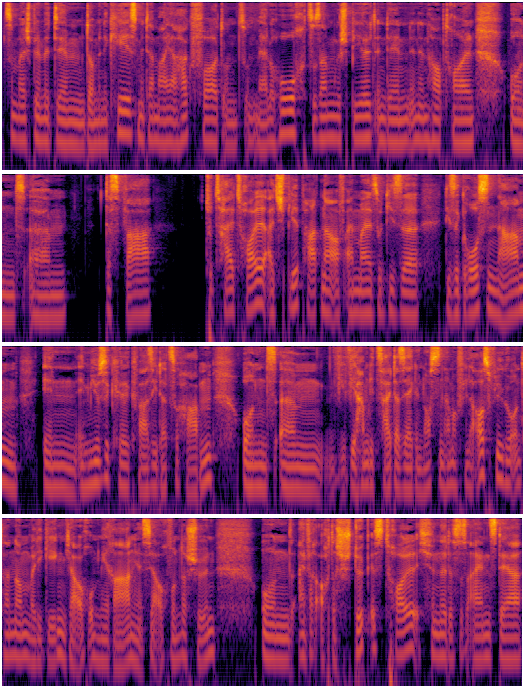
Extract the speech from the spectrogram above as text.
zum Beispiel mit dem Dominik Hees, mit der Maya Hackford und, und Merle Hoch zusammengespielt in den, in den Hauptrollen. Und ähm, das war total toll, als Spielpartner auf einmal so diese, diese großen Namen in, im Musical quasi dazu haben. Und ähm, wir, wir haben die Zeit da sehr genossen, haben auch viele Ausflüge unternommen, weil die Gegend ja auch um Meran ist ja auch wunderschön. Und einfach auch das Stück ist toll. Ich finde, das ist eines der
